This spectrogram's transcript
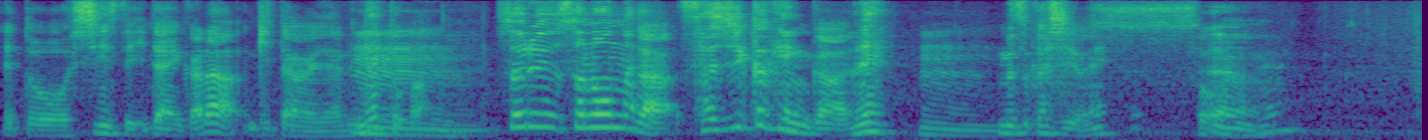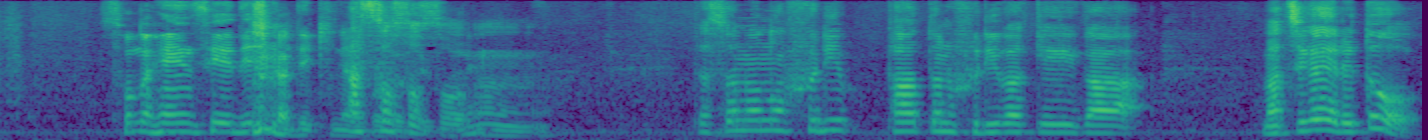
えっと、シンセ痛いからギターがやるねとか、うん。それそのなんかさじ加減がねうん。難しいよね。そうね。うん。その編成でしかできないあそうそうそう、うん、だそのの振りパートの振り分けが間違えると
